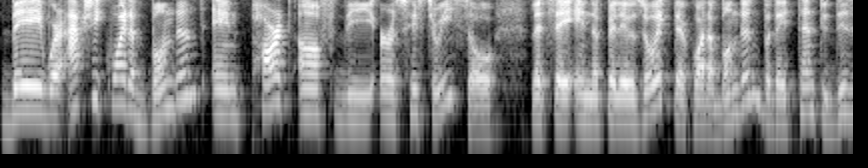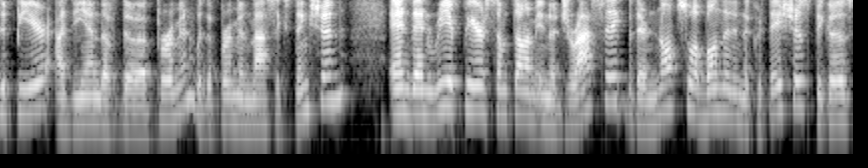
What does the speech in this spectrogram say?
They were actually quite abundant in part of the Earth's history. So let's say in the Paleozoic, they're quite abundant, but they tend to disappear at the end of the Permian with the Permian mass extinction and then reappear sometime in the Jurassic, but they're not so abundant in the Cretaceous because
